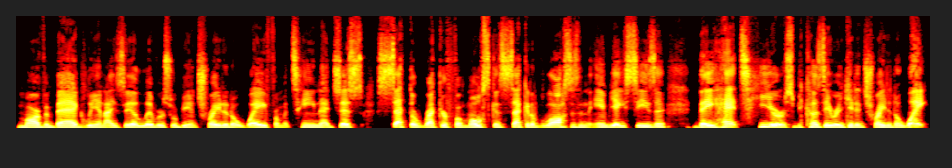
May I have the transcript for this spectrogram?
Marvin Bagley and Isaiah Livers were being traded away from a team that just set the record for most consecutive losses in the NBA season, they had tears because they were getting traded away.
